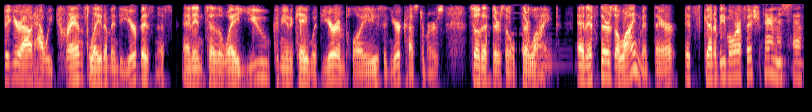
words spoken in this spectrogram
figure out how we translate them into your business and into the way you communicate with your employees and your customers so that there's a, they're aligned. And if there's alignment there, it's going to be more efficient. Very much so.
